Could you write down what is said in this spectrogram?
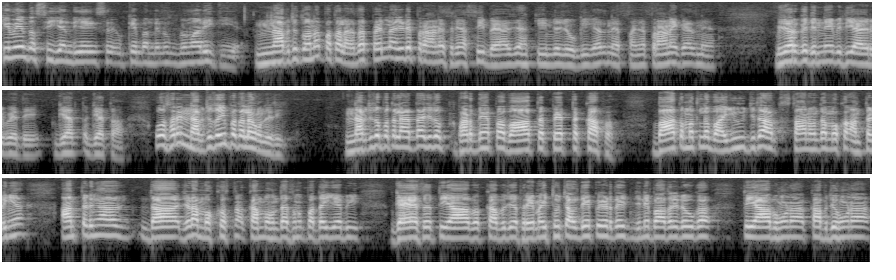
ਕਿਵੇਂ ਦੱਸੀ ਜਾਂਦੀ ਹੈ ਇਸ ਕਿ ਬੰਦੇ ਨੂੰ ਬਿਮਾਰੀ ਕੀ ਹੈ? ਨਬਜ ਤੋਂ ਨਾ ਪਤਾ ਲੱਗਦਾ ਪਹਿਲਾਂ ਜਿਹੜੇ ਪੁਰਾਣੇ ਸੰਨਿਆਸੀ ਵੈਦ ਜਾਂ ਹਕੀਮ ਜਾਂ ਯੋਗੀ ਕਹਿੰਦੇ ਨੇ ਆਪਾਂ ਜਾਂ ਪੁਰਾਣੇ ਕਹਿੰਦੇ ਆ ਬਜ਼ੁਰਗ ਜਿੰਨੇ ਵੀ ਦੀ ਆਯੁਰਵੇਦ ਦੇ ਗਿਆਤ ਗਿਆਤਾ ਉਹ ਸਾਰੇ ਨਬਜ ਤੋਂ ਹੀ ਪਤਾ ਲਗਾਉਂਦੇ ਸੀ। ਨਬਜ ਤੋਂ ਪਤਾ ਲੱਗਦਾ ਜਦੋਂ ਫੜਦੇ ਆਪਾਂ ਵਾਤ ਪਿੱਤ ਕਫ ਬਾਤ ਮਤਲਬ ਵਾਯੂ ਜਿਹਦਾ ਅੰਤ ਸਥਾਨ ਹੁੰਦਾ ਮੁੱਖ ਅੰਤੜੀਆਂ। ਅੰਤੜੀਆਂ ਦਾ ਜਿਹੜਾ ਮੁੱਖ ਸਥਾ- ਕੰਮ ਹੁੰਦਾ, ਤੁਹਾਨੂੰ ਪਤਾ ਹੀ ਹੈ ਵੀ ਗੈਸ, ਤਿਆਬ, ਕਬਜ਼, ਫਰੇਮਾ ਇੱਥੋਂ ਚੱਲਦੇ ਪੇਟ ਦੇ ਜਿੰਨੇ ਬਾਤਲੇ ਰੋਗ ਆ ਤਿਆਬ ਹੋਣਾ, ਕਬਜ਼ ਹੋਣਾ,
